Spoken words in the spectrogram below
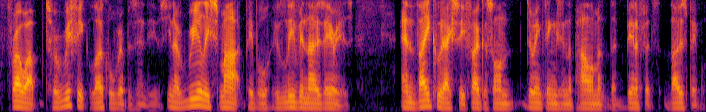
throw up terrific local representatives, you know, really smart people who live in those areas. And they could actually focus on doing things in the parliament that benefits those people.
